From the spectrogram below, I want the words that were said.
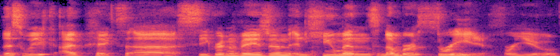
this week I picked uh, Secret Invasion Inhumans number three for you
